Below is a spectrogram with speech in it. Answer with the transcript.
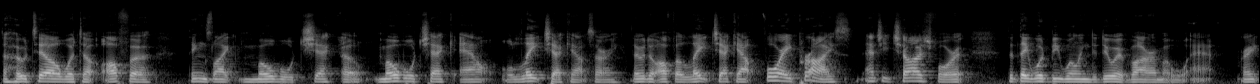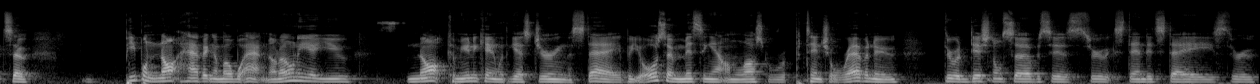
the hotel were to offer things like mobile check, uh, mobile checkout or late checkout, sorry, they were to offer late checkout for a price, actually charge for it, that they would be willing to do it via a mobile app, right? So people not having a mobile app, not only are you not communicating with guests during the stay, but you're also missing out on lost re- potential revenue through additional services, through extended stays, through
